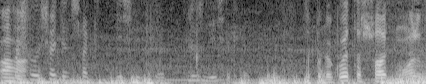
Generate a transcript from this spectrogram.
ага. Прошел еще один шаг 10 лет. Плюс 10 лет. Типа какой-то шаг может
